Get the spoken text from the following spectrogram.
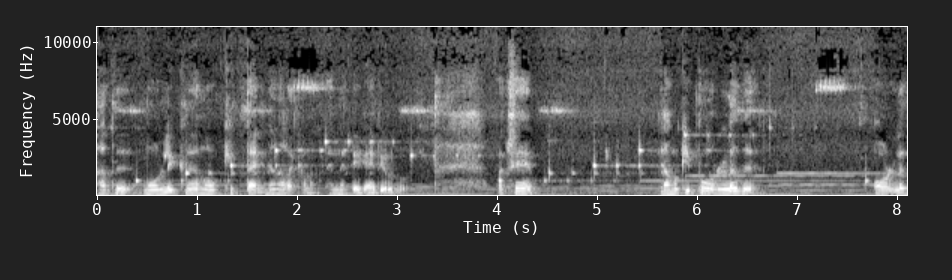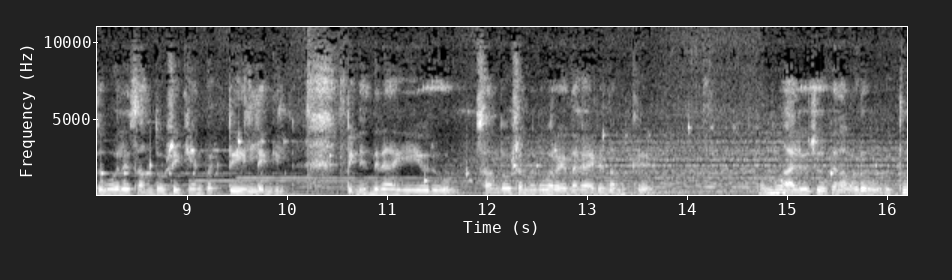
അത് മുകളിലേക്ക് നോക്കി തന്നെ നടക്കണം. എന്നിട്ടേ കാര്യമുള്ളൂ. പക്ഷേ നമുക്കിപ്പോൾ ഉള്ളത് ഉള്ളതുപോലെ സന്തോഷിക്കാൻ പറ്റിയില്ലെങ്കിൽ പിന്നെ എന്തിനാ ഈ ഒരു സന്തോഷം എന്ന് പറയുന്ന കാര്യം നമുക്ക് ഒന്ന് ആലോചിച്ച് നോക്കാം. നമ്മുടെ ഇപ്പം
